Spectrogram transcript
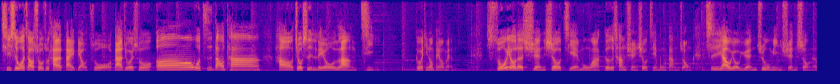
其实我只要说出他的代表作，大家就会说哦，我知道他。好，就是《流浪记》。各位听众朋友们。所有的选秀节目啊，歌唱选秀节目当中，只要有原住民选手呢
